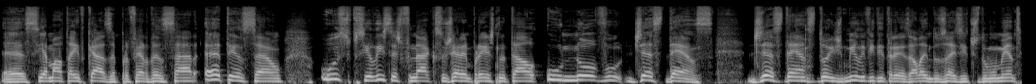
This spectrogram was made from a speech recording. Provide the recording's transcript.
Uh, se a malta aí de casa prefere dançar, atenção! Os especialistas FNAC sugerem para este Natal o novo Just Dance. Just Dance 2023, além dos êxitos do momento,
